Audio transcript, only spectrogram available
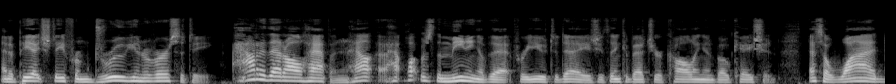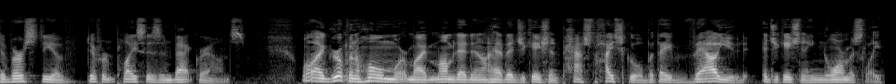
and a PhD from Drew University. How did that all happen, and how, how what was the meaning of that for you today as you think about your calling and vocation? That's a wide diversity of different places and backgrounds. Well, I grew up in a home where my mom and dad did not have education past high school, but they valued education enormously.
